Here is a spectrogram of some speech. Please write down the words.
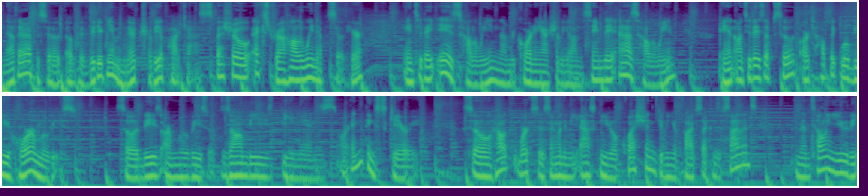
another episode of the Video Game and Nerd Trivia Podcast, special extra Halloween episode here. And today is Halloween, I'm recording actually on the same day as Halloween. And on today's episode, our topic will be horror movies. So these are movies with zombies, demons, or anything scary. So how it works is I'm going to be asking you a question, giving you five seconds of silence, and then telling you the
